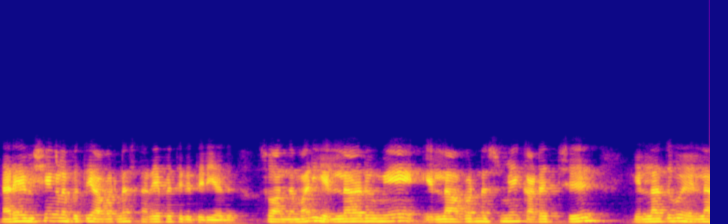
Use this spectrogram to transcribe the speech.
நிறைய விஷயங்களை பற்றி அவேர்னஸ் நிறைய பேத்துக்கு தெரியாது. ஸோ அந்த மாதிரி எல்லாருமே எல்லா அவேர்னஸுமே கிடச்சி எல்லாத்துக்கும் எல்லா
